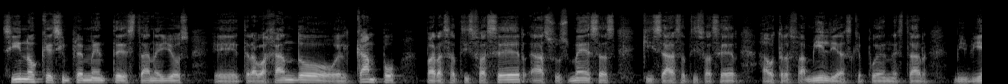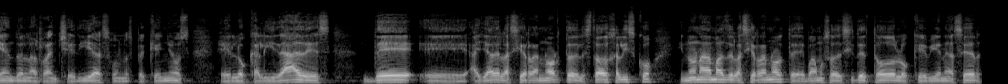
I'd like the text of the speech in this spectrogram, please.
sino que simplemente están ellos eh, trabajando el campo para satisfacer a sus mesas, quizás satisfacer a otras familias que pueden estar viviendo en las rancherías o en las pequeños eh, localidades de eh, allá de la Sierra Norte del estado de Jalisco y no nada más de la Sierra Norte, vamos a decir de todo lo que viene a ser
